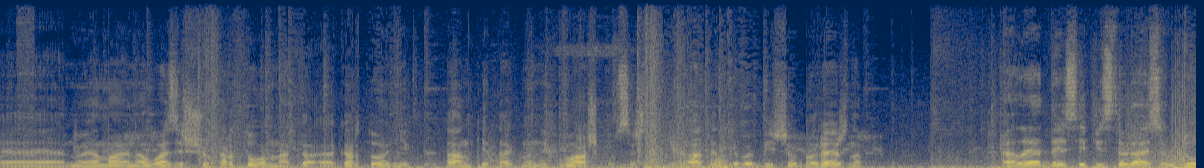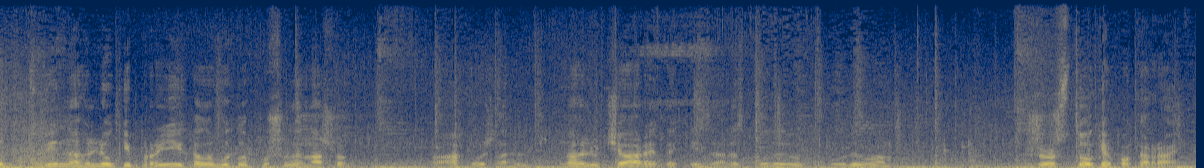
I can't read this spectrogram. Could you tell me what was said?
Е, ну я маю на увазі, що картонна, е, картонні танки, так, на них важко все ж таки грати, треба більш обережно. Але десь і підставляється. Тут дві наглюки проїхали, вихлопушили нашу. Ах, ви ж наглючари такі. Зараз буде, буде вам жорстоке покарання.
